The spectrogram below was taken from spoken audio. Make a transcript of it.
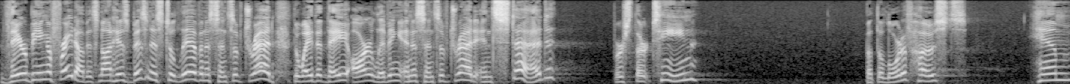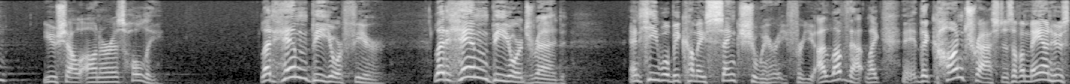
they're being afraid of. It's not his business to live in a sense of dread the way that they are living in a sense of dread. Instead, verse 13, but the Lord of hosts, him you shall honor as holy. Let him be your fear. Let him be your dread, and he will become a sanctuary for you. I love that. Like the contrast is of a man who's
